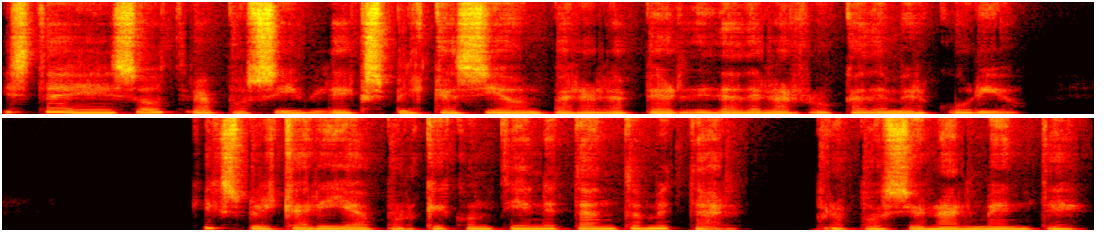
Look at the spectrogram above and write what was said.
esta es otra posible explicación para la pérdida de la roca de mercurio, que explicaría por qué contiene tanto metal proporcionalmente.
